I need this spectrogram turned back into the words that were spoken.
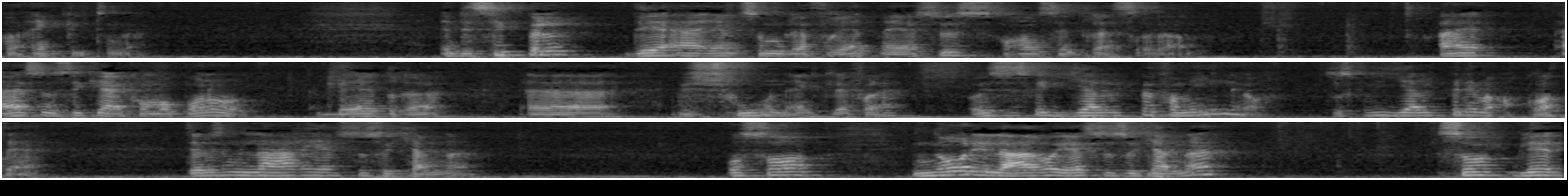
Og enkelt som det. En disippel det er en som blir forent med Jesus og hans interesser i verden. Jeg, jeg syns ikke jeg kommer på noe bedre eh, visjon egentlig for det. Og hvis vi skal hjelpe familier, så skal vi hjelpe dem med akkurat det. Det er liksom lære Jesus å kjenne. Og så, når de lærer Jesus å kjenne, så, blir,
